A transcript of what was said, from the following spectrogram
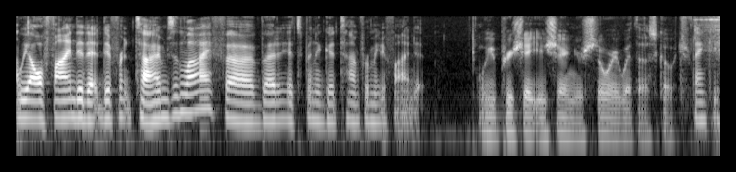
we all find it at different times in life, uh, but it's been a good time for me to find it. We appreciate you sharing your story with us, Coach. Thank you.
